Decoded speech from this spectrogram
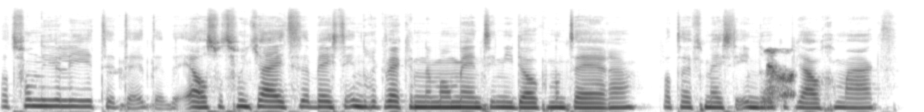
Wat vonden jullie het, Els, wat vond jij het meest indrukwekkende moment in die documentaire? Wat heeft het meeste indruk op jou gemaakt?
